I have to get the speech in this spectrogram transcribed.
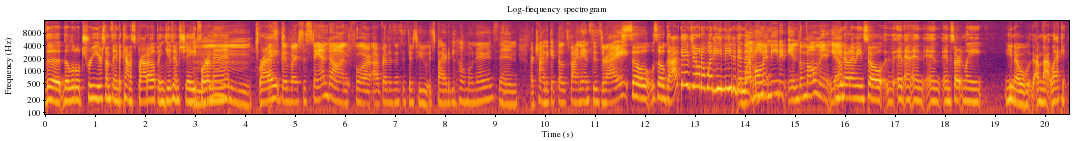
the the little tree or something to kind of sprout up and give him shade for a minute, right? That's a good verse to stand on for our brothers and sisters who aspire to be homeowners and are trying to get those finances right. So so God gave Jonah what he needed in that moment. needed in the moment. Yep. You know what I mean? So and and and and, and certainly, you know, I'm not lacking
